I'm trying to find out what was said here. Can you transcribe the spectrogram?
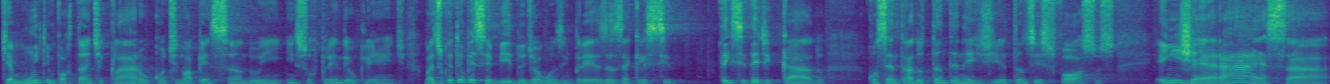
que é muito importante, claro, continuar pensando em, em surpreender o cliente. Mas o que eu tenho percebido de algumas empresas é que eles se, têm se dedicado, concentrado tanta energia, tantos esforços em gerar essa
